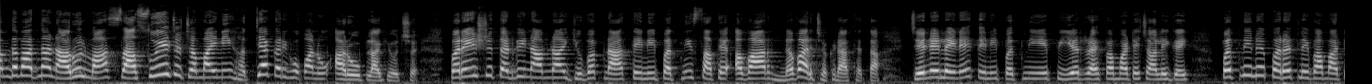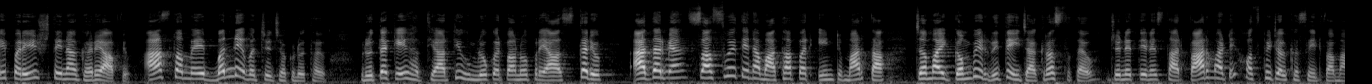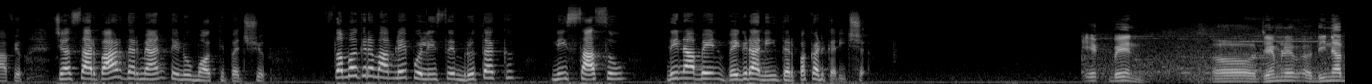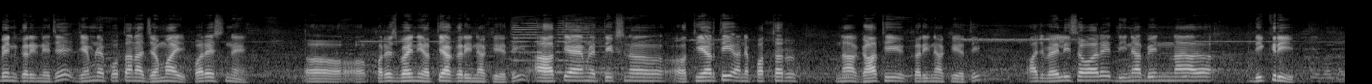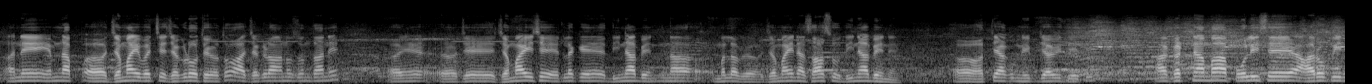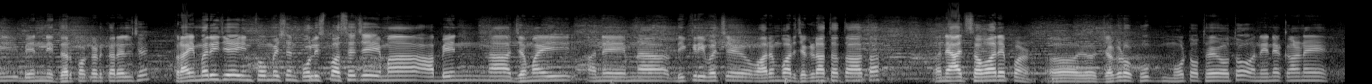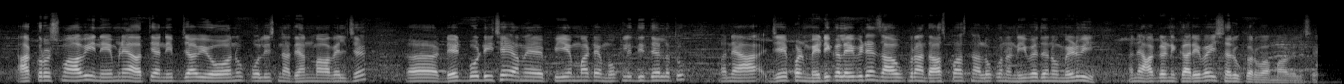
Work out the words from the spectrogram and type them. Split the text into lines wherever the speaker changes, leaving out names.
અમદાવાદના નારોલમાં સાસુએ જ જમાઈની હત્યા કરી હોવાનો આરોપ લાગ્યો છે. પરેશ તડવી નામના યુવકના તેની પત્ની સાથે અવારનવાર ઝઘડા થતા. જેને લઈને તેની પત્નીએ પિયર રહેવા માટે ચાલી ગઈ. પત્નીને પરત લેવા માટે પરેશ તેના ઘરે આવ્યો. આ સમયે બંને વચ્ચે ઝઘડો થયો. મૃતકે હથિયારથી હુમલો કરવાનો પ્રયાસ કર્યો. આ દરમિયાન સાસુએ તેના માથા પર ઈંટ મારતા જમાઈ ગંભીર રીતે ઇજાગ્રસ્ત થયો, જેને તેને સારવાર માટે હોસ્પિટલ ખસેડવામાં આવ્યો, જ્યાં સારવાર દરમિયાન તેનું મોત નીપજ્યું. સમગ્ર મામલે પોલીસે મૃતકની સાસુ, દીનાબેન વેગડાની ધરપકડ કરી છે.
એક બેન જેમણે, દીનાબેન કરીને છે, જેમણે પોતાના જમાઈ પરેશને પરેશભાઈની હત્યા કરી નાખી હતી. આ હત્યા એમણે તીક્ષ્ણ હથિયારથી અને પથ્થરના ઘાથી કરી નાખી હતી. આજ વહેલી સવારે દીનાબેનના દીકરી અને એમના જમાઈ વચ્ચે ઝઘડો થયો હતો. આ ઝઘડા અનુસંધાને જે જમાઈ છે, એટલે કે દીનાબેનના, મતલબ જમાઈના સાસુ દીનાબેને હત્યા નિપજાવી દીધી હતી. આ ઘટનામાં પોલીસે આરોપીની બેનની ધરપકડ કરેલ છે. પ્રાઇમરી જે ઇન્ફોર્મેશન પોલીસ પાસે છે, એમાં આ બેનના જમાઈ અને એમના દીકરી વચ્ચે વારંવાર ઝઘડા થતા હતા. અને આજ સવારે પણ ઝઘડો ખૂબ મોટો થયો હતો અને એને કારણે આક્રોશમાં આવીને એમણે હત્યા નિપજાવી હોવાનું પોલીસના ધ્યાનમાં આવેલ છે. ડેડ બોડી છે, અમે પીએમ માટે મોકલી દીધેલ હતું અને આ જે પણ મેડિકલ એવિડન્સ આ ઉપરાંત આસપાસના લોકોના નિવેદનો મેળવી અને આગળની કાર્યવાહી શરૂ કરવામાં આવેલ છે.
